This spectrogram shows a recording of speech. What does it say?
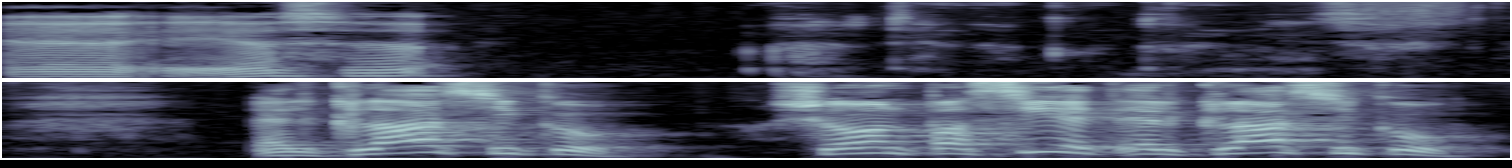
Äh, erste. El Clasico. Schon passiert, El Clasico.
